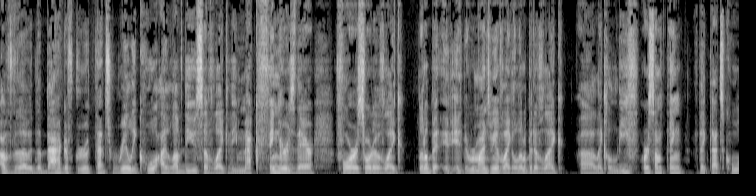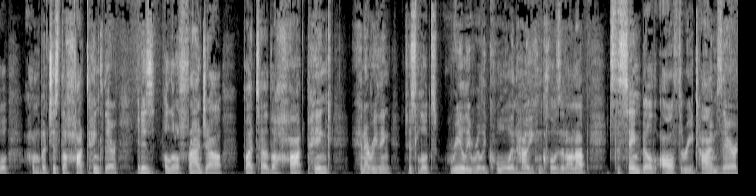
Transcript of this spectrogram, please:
of the, the back of Groot. That's really cool. I love the use of like the mech fingers there for sort of like a little bit. It, it, reminds me of like a little bit of like, uh, like a leaf or something. I think that's cool. Um, but just the hot pink there, it is a little fragile, but uh, the hot pink and everything just looks really, really cool and how you can close it on up. It's the same build all three times there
